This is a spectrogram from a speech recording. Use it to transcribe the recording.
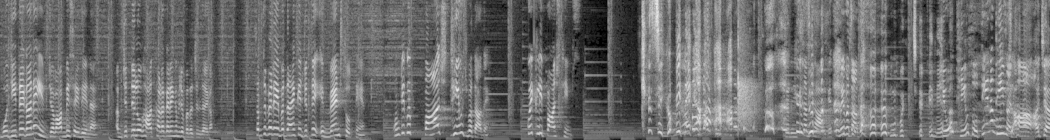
वो जीतेगा नहीं जवाब भी सही देना है। अब जितने लोग हाथ खड़ा करेंगे मुझे पता चल जाएगा। सबसे पहले ये बताएँ कि जितने इवेंट्स होते हैं उनकी कोई पाँच थीम्स बता दें। क्विकली पाँच थीम्स किसी को भी नहीं चलिए सभी हार गए। तुम ही बता दो। मुझे भी नहीं क्यों? थीम्स होती है ना थीम्स सारी। हाँ अच्छा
